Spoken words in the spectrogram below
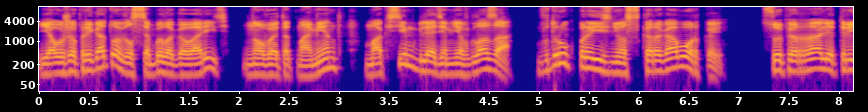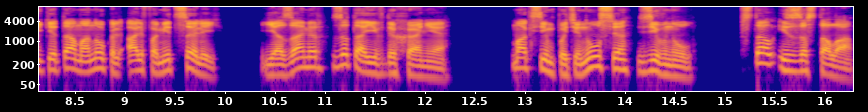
Я уже приготовился было говорить, но в этот момент Максим, глядя мне в глаза, вдруг произнес скороговоркой. «Супер-ралли, три кита, монокль, альфа, мицелий». Я замер, затаив дыхание. Максим потянулся, зевнул. Встал из-за стола.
